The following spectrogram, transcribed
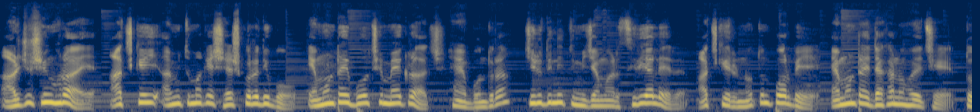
আর্য সিংহ রায়, আজকেই আমি তোমাকে শেষ করে দিব। এমনটাই বলছে মেঘরাজ। হ্যাঁ বন্ধুরা, চিরদিনই তুমি যে আমার সিরিয়ালের আজকের নতুন পর্বে এমনটাই দেখানো হয়েছে। তো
